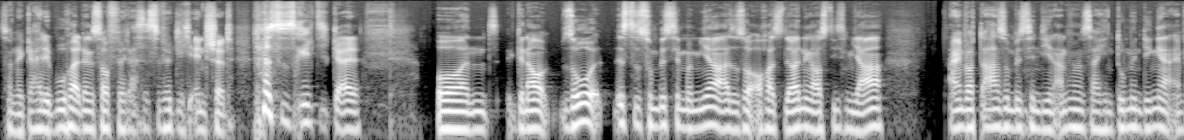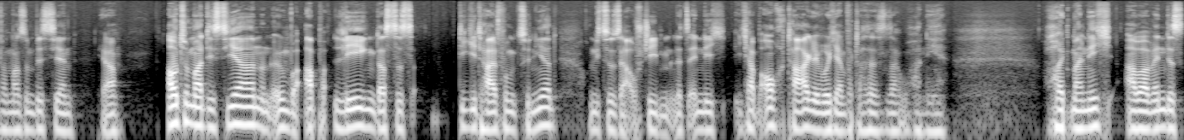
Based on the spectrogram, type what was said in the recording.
so eine geile Buchhaltungssoftware, das ist wirklich Endshit. Das ist richtig geil. Und genau so ist es so ein bisschen bei mir, also so auch als Learning aus diesem Jahr, einfach da so ein bisschen die in Anführungszeichen dummen Dinge einfach mal so ein bisschen, ja, automatisieren und irgendwo ablegen, dass das digital funktioniert und nicht so sehr aufschieben. Letztendlich, ich habe auch Tage, wo ich einfach da sage, oh nee, heute mal nicht, aber wenn das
